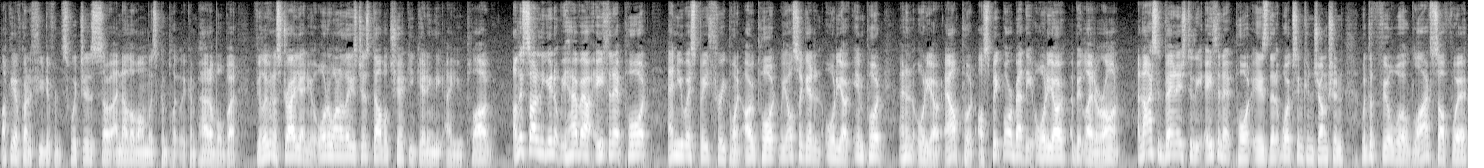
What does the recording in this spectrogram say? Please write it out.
Luckily, I've got a few different switches, so another one was completely compatible. But if you live in Australia and you order one of these, just double check you're getting the AU plug. On this side of the unit, we have our Ethernet port and USB 3.0 port. We also get an audio input and an audio output. I'll speak more about the audio a bit later on. A nice advantage to the Ethernet port is that it works in conjunction with the FeelWorld Live software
